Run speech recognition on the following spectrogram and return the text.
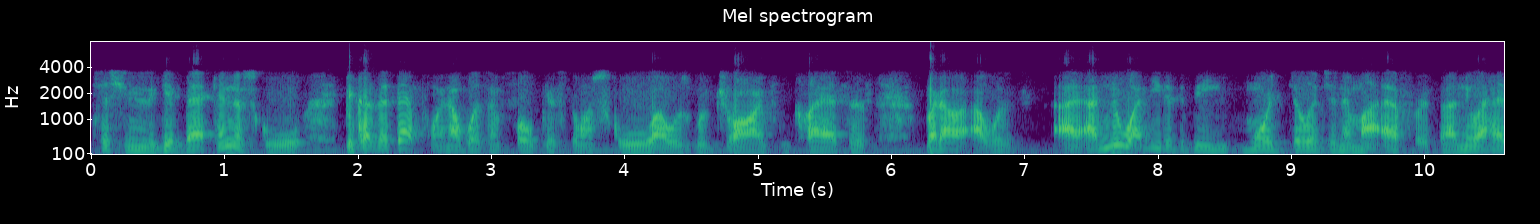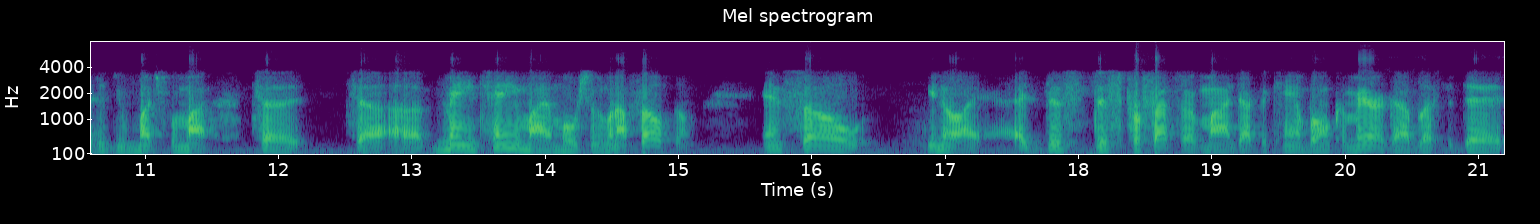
petitioning to get back into school because at that point I wasn't focused on school. I was withdrawing from classes, but I, I was, I, I knew I needed to be more diligent in my efforts. I knew I had to do much for my, to, to uh, maintain my emotions when I felt them. And so, you know, I, I, this, this professor of mine, Dr. Cambone Camara, God bless the dead,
